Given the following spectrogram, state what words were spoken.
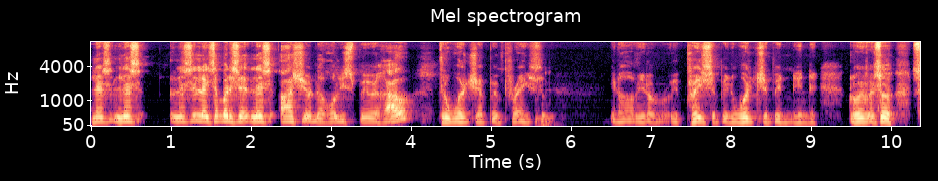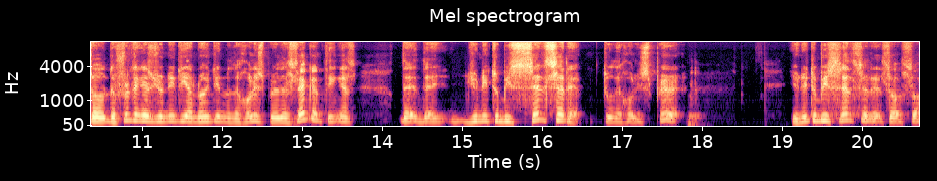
let's let's let's like somebody said, let's usher the Holy Spirit. How? Through worship and praise. You know, you know, praise and worship in, in glory. So so the first thing is you need the anointing of the Holy Spirit. The second thing is the, the you need to be sensitive to the Holy Spirit. You need to be sensitive. So so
